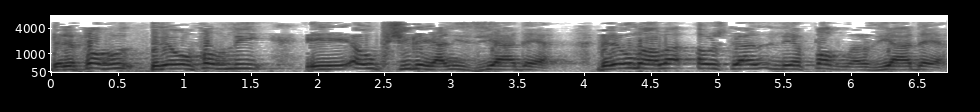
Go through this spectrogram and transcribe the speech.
دلي فضل دلي فضلي أو بشيلة يعني زيادة. دلي مالا أو اشتان لفضل زيادة.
